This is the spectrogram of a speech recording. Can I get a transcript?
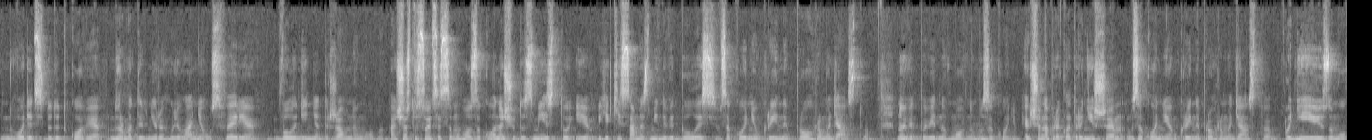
вводяться додаткові нормативні регулювання у сфері володіння державною мовою. А що стосується самого закону щодо змісту і які саме зміни відбулись в законі України про громадянство, ну відповідно в мовному законі. Якщо, наприклад, раніше в законі України про громадянство однією з умов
